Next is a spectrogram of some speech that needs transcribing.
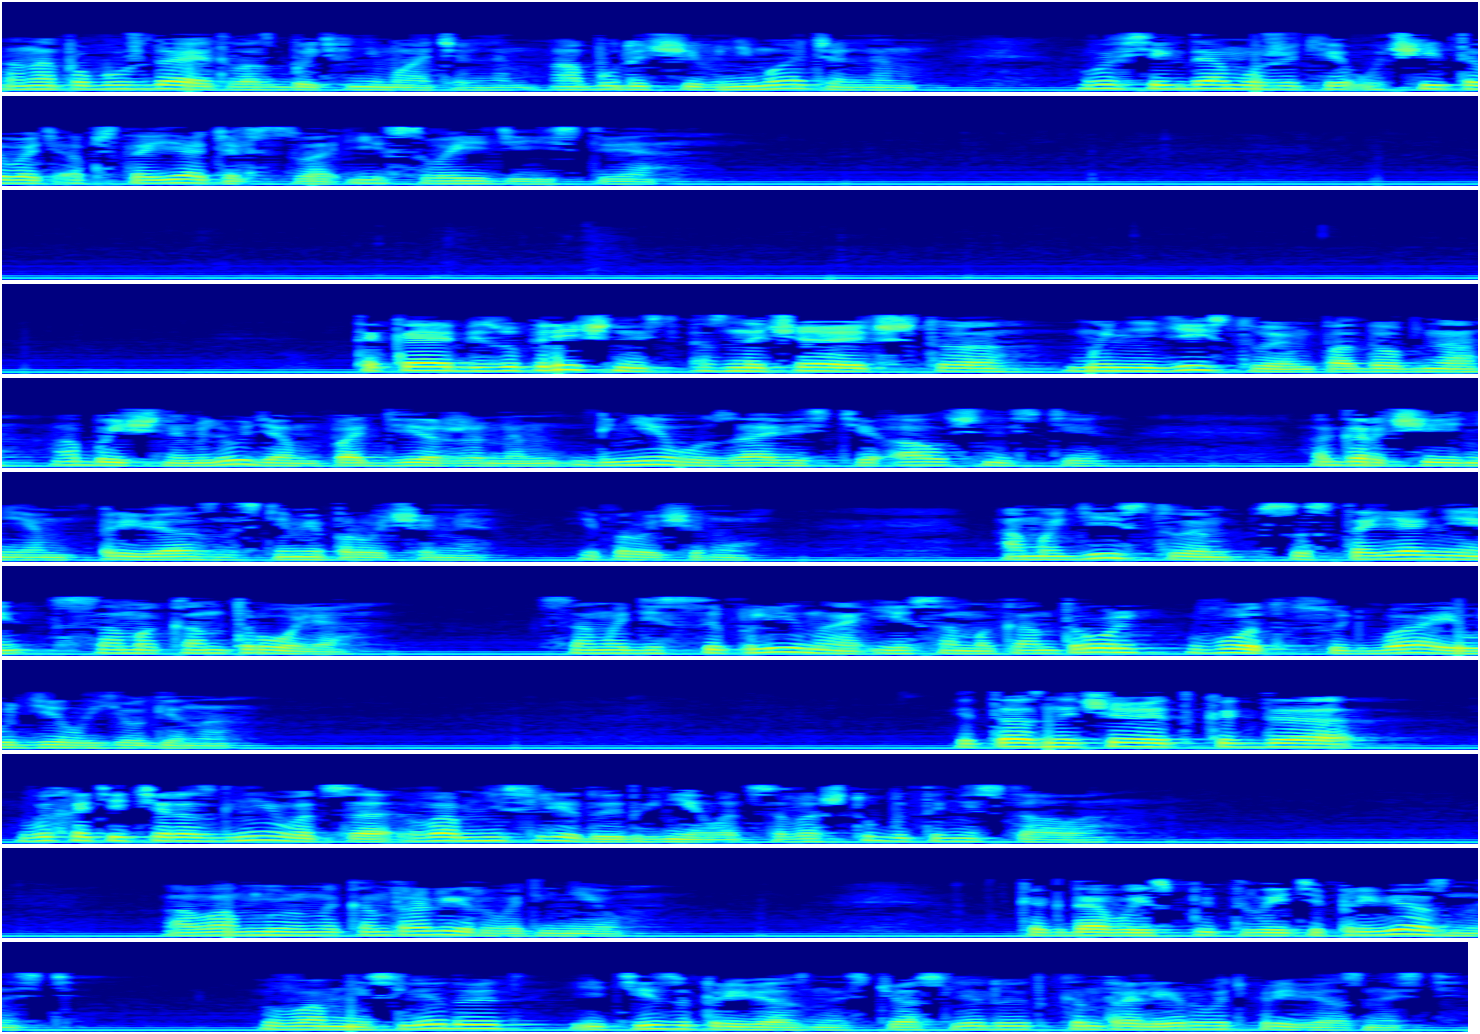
она побуждает вас быть внимательным, а будучи внимательным, вы всегда можете учитывать обстоятельства и свои действия. Такая безупречность означает, что мы не действуем подобно обычным людям, подверженным гневу, зависти, алчности, огорчениям, привязанностям и прочими, и прочему. а мы действуем в состоянии самоконтроля. Самодисциплина и самоконтроль – вот судьба и удел йогина. Это означает, когда вы хотите разгневаться, вам не следует гневаться во что бы то ни стало. А вам нужно контролировать гнев. Когда вы испытываете привязанность, вам не следует идти за привязанностью, а следует контролировать привязанность.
